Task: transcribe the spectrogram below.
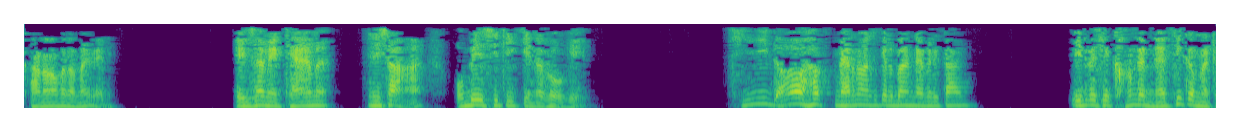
කනවම තමයි වැඩි. ඒ නිසා මේ කෑම නිසා ඔබේසිටි කියන රෝගේ කී දහහක් මරණවාද කියලා බලන්න ඇමරිකාවේ. ඊට පස්සේ කඳ නැතිකමට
